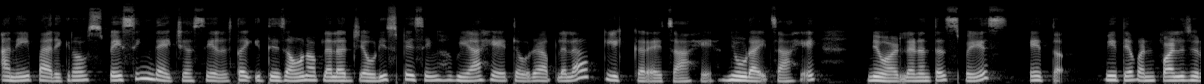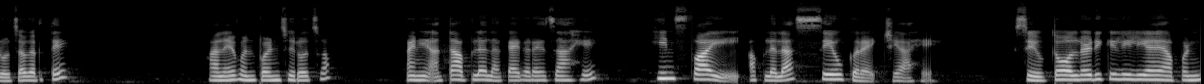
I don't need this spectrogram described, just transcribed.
आणि पॅरेग्राफ स्पेसिंग द्यायची असेल तर इथे जाऊन आपल्याला जेवढी स्पेसिंग हवी आहे तेवढं आपल्याला क्लिक करायचं आहे निवडायचं आहे. निवडल्यानंतर स्पेस येतं. मी इथे वन पॉईंट झिरोचा करते. आले वन पॉईंट झिरोचा आणि आता आपल्याला काय करायचं आहे? ही फाईल आपल्याला सेव्ह करायची आहे. सेव्ह तर ऑलरेडी केलेली आहे आपण.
